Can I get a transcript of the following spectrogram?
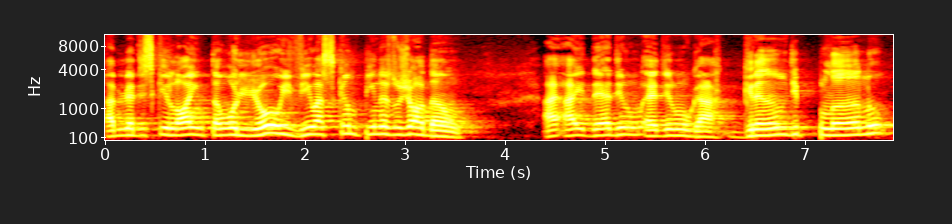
A Bíblia diz que Ló então olhou e viu as campinas do Jordão. A, a ideia de um, é de um lugar grande, plano,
